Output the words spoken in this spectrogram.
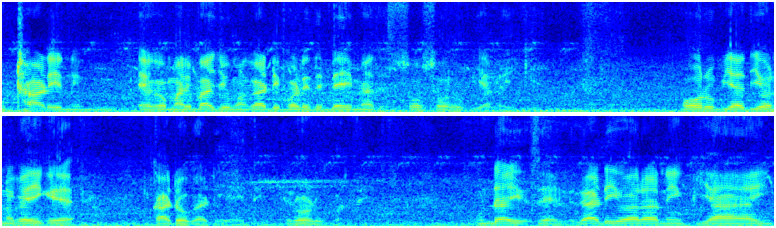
ઉઠાડીને એક અમારી બાજુમાં ગાડી પડી હતી, બેમાંથી સો સો રૂપિયા લઈ ગઈ સો રૂપિયા દો ને કહી કે કાઢો ગાડી આવી હતી રોડ ઉપરથી. ઊંડાયું છે એટલે ગાડીવાળાની ક્યાંય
